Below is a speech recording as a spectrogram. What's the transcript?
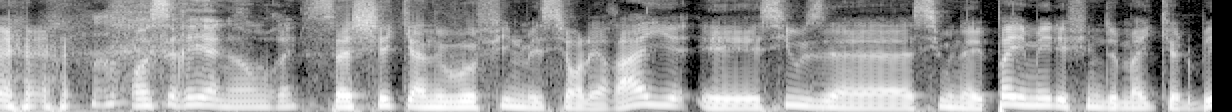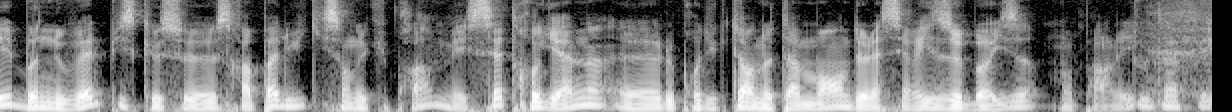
on sait rien, hein, en vrai. Sachez qu'un nouveau film est sur les rails et si vous, euh, si vous n'avez pas aimé les films de Michael Bay, bonne nouvelle puisque ce ne sera pas lui qui s'en occupera, mais Seth Rogen, euh, le producteur notamment de la série The Boys, on en parlait. Tout à fait.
